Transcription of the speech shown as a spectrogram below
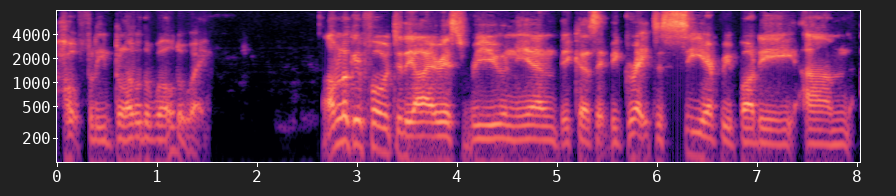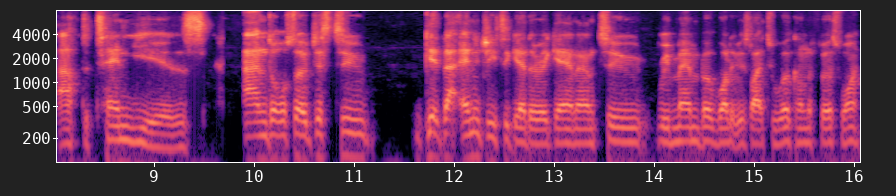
hopefully blow the world away. I'm looking forward to the Iris reunion because it'd be great to see everybody um, after 10 years and also just to get that energy together again and to remember what it was like to work on the first one.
